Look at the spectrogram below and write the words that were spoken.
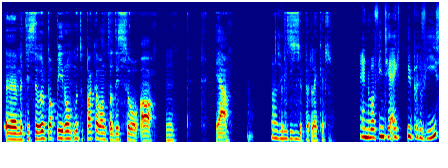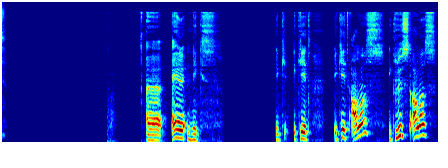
eh, met die zilverpapier rond moeten pakken, want dat is zo... Ah, hm. Ja, Dat is dat super lekker. En wat vind je echt super vies? Eh, eigenlijk niks. Ik, ik, eet, ik eet alles. Ik lust alles.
